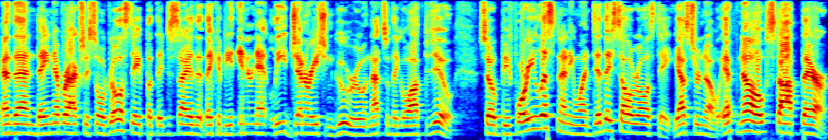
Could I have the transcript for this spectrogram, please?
and then they never actually sold real estate, but they decided that they could be an internet lead generation guru and that's what they go off to do. So before you listen to anyone, did they sell real estate? Yes or no? If no, stop there.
